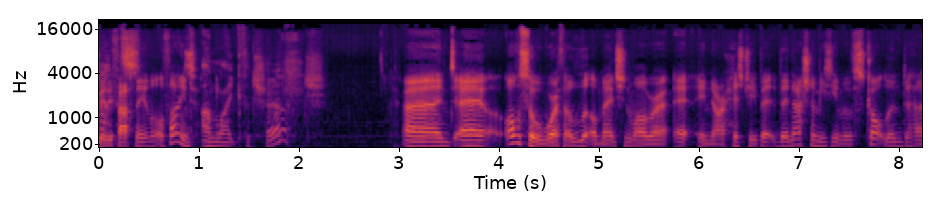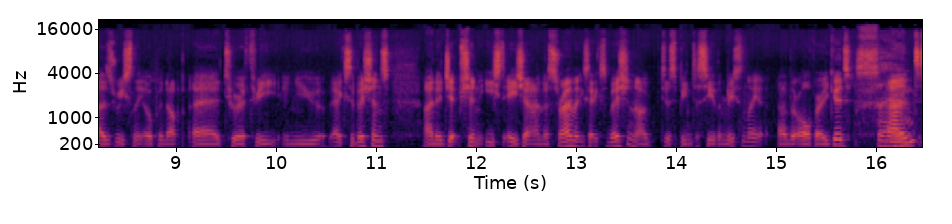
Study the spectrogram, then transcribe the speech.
really That's- fascinating little find. Unlike the church. And uh, also worth a little mention while we're uh, in our history, but the National Museum of Scotland has recently opened up uh, two or three new exhibitions an Egyptian, East Asia, and a ceramics exhibition. I've just been to see them recently, and they're all very good. And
